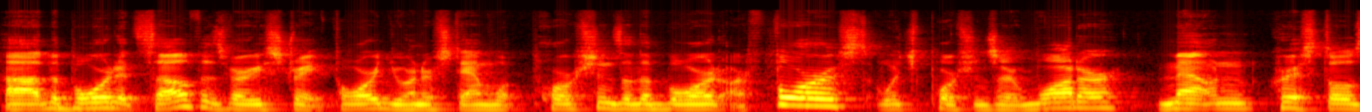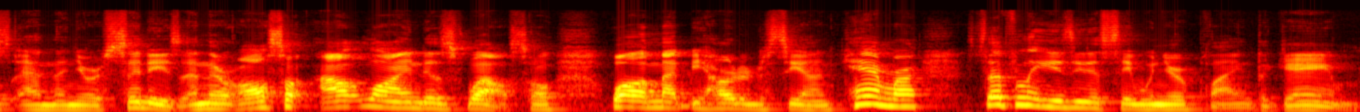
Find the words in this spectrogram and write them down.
Uh, the board itself is very straightforward. You understand what portions of the board are forest, which portions are water, mountain, crystals, and then your cities. And they're also outlined as well. So while it might be harder to see on camera, it's definitely easy to see when you're playing the game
